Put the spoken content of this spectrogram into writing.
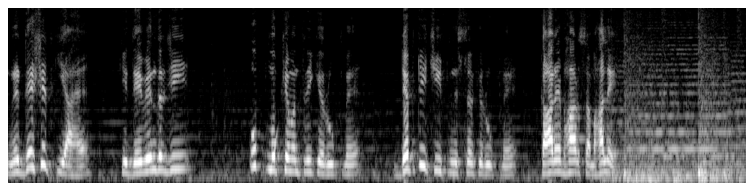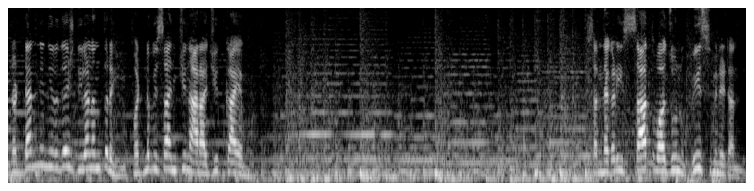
निर्देशित किया है कि देवेंद्र जी उप मुख्यमंत्री के रूप में, डेप्टी चीफ मिनिस्टर के रूप में कार्यभार संभालें। नड्डांनी निर्देश दिल्यानंतरही फडणवीसांची नाराजी कायम होती. संध्याकाळी सात वाजून वीस मिनिटांनी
